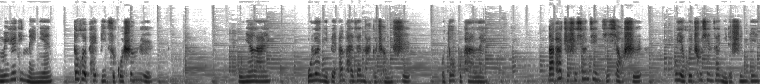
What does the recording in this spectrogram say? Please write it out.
们约定每年都会陪彼此过生日。五年来，无论你被安排在哪个城市，我都不怕累。哪怕只是相见几小时，我也会出现在你的身边。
